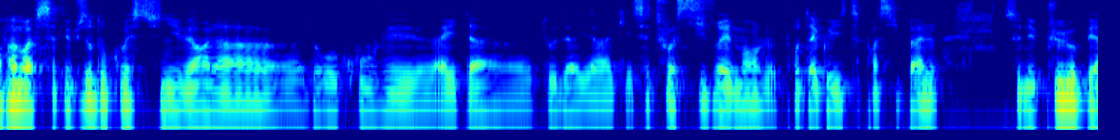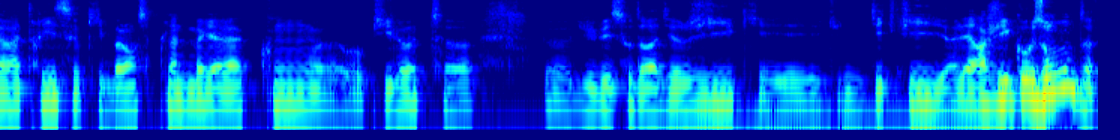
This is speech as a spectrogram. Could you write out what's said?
Enfin bref, ça fait de retrouver cet univers-là, euh, de retrouver euh, Aida Todaya, qui est cette fois-ci vraiment le protagoniste principal. Ce n'est plus l'opératrice qui balance plein de mails à la con euh, au pilote du vaisseau de Radirji, qui est une petite fille allergique aux ondes,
